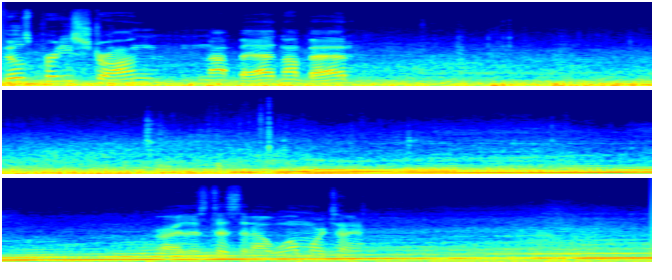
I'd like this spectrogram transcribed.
Feels pretty strong. Not bad, not bad. All right, let's test it out one more time.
